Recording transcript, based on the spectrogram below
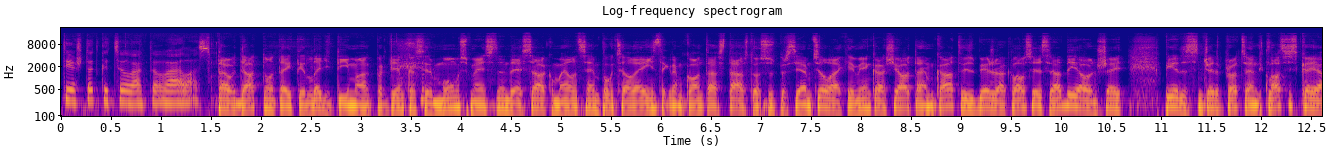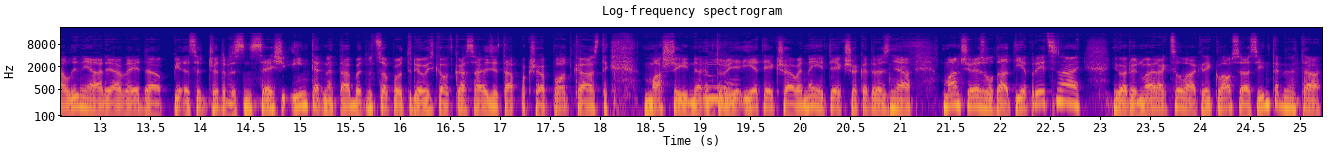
tieši tad, kad cilvēki to vēlās. Tavu datu noteikti ir leģitīmāk par tiem, kas ir mums. Mēs nedēļas sākumā LSM.CLV Instagram kontā stāstos uzprasījām cilvēkiem vienkārši jautājumu, kā tu visbiežāk klausies radio un šeit 54% klasiskajā lineārajā veidā, 46% internetā, bet, nu, saprotu, tur jau viss kaut kas aiziet apakšā, podkāsti, mašīna, Jā. tur iet iekšā vai neiet iekšā. Katrā ziņā man šie rezultāti iepriecināja, jo arvien vairāk cilvēku arī klausās internetā.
